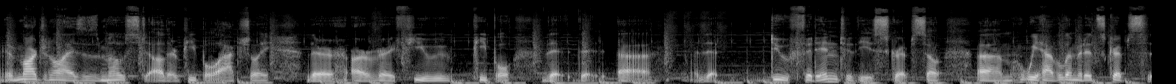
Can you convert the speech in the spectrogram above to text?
It marginalizes most other people. Actually, there are very few people that that uh, that do fit into these scripts. So um, we have limited scripts uh,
